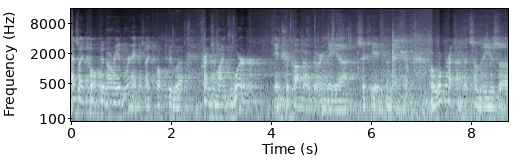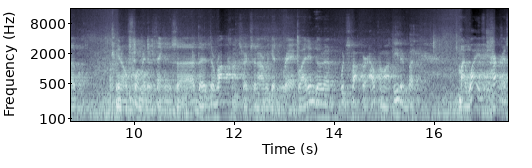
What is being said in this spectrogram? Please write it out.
As I talked in Armageddon Rag, as I talked to uh, friends of mine who were in Chicago during the uh, 68 convention, or were present at some of these uh, you know, formative things. Uh, the, the rock concerts in Armageddon Rag. Well, I didn't go to Woodstock or Altamont either, but my wife, Paris,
